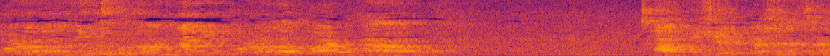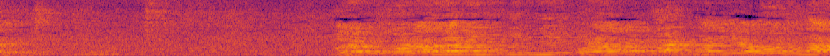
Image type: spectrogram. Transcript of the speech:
कोणाला निवडून आणणार आणि कोणाला पाडणार? हा विषय कशाचा आहे? बरं कोणाला निवडून मी कोणाला पाडणार यावर ना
